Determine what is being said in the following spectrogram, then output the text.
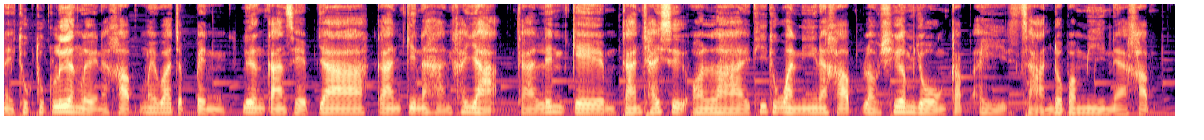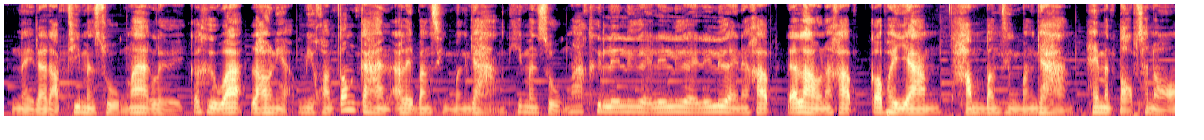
ในทุกๆเรื่องเลยนะครับ ไม่ว่าจะเป็นเรื่องการเสพยา การกินอาหารขยะ การเล่นเกม การใช้สื่อออนไลน์ที่ทุกวันนี้นะครับ เราเชื่อมโยงกับไอสารโดปามีนเนี่ยครับในระดับที่มันสูงมากเลย ก็คือว่าเราเนี่ยมีความต้องการอะไรบางสิ่งบางอย่าง ที่มันสูงมากขึ้นเรื่อยๆเรื่อยๆเรื่อยๆนะครับและเรานะครับก็พยายามทำบางสิ่งบางอย่าง ให้มันตอบสนอง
